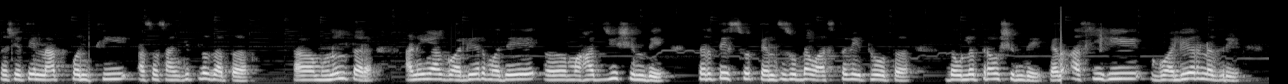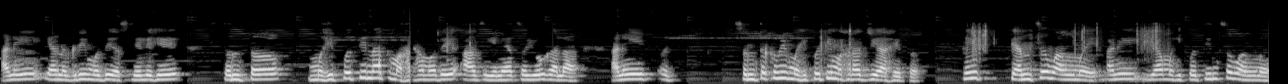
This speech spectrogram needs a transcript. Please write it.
तसे ते नाथपंथी असं सांगितलं जातं. म्हणून तर आणि या ग्वालियरमध्ये महाजी महादजी शिंदे तर ते सु त्यांचं सुद्धा वास्तव्य इथं होतं. दौलतराव शिंदे त्या अशी ही ग्वालियर नगरी आणि या नगरीमध्ये असलेले हे संत महिपतीनाथ महारामध्ये आज येण्याचा योग आला. आणि संतकवी महिपती महाराज जे आहेत हे त्यांचं वाङ्मय आणि या महिपतींचं वाङ्मय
